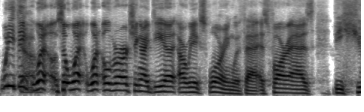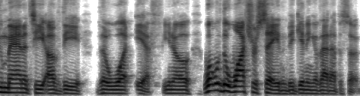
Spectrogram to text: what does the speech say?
What do you think? Yeah. What so what what overarching idea are we exploring with that as far as the humanity of the the what if? You know, what would the watcher say in the beginning of that episode?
